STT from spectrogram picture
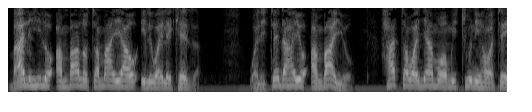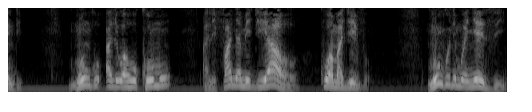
bali hilo ambalo tamaa yao iliwaelekeza. Walitenda hayo ambayo hata wanyama wa mwituni hawatendi. Mungu aliwahukumu alifanya miji yao kuwa majivu. Mungu ni mwenyezi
